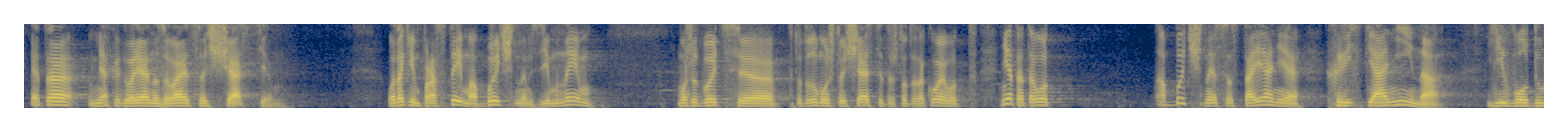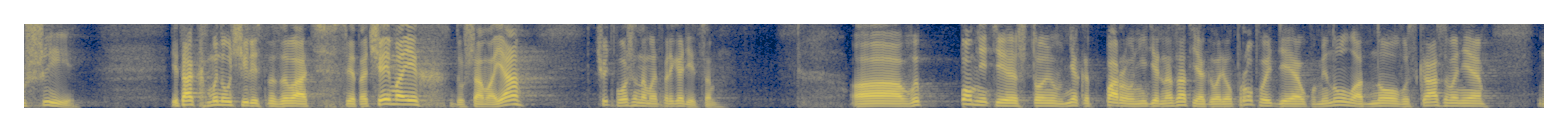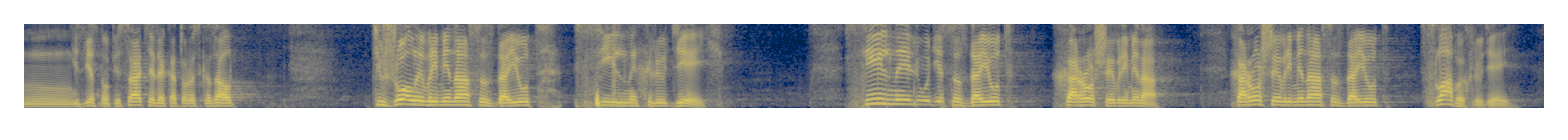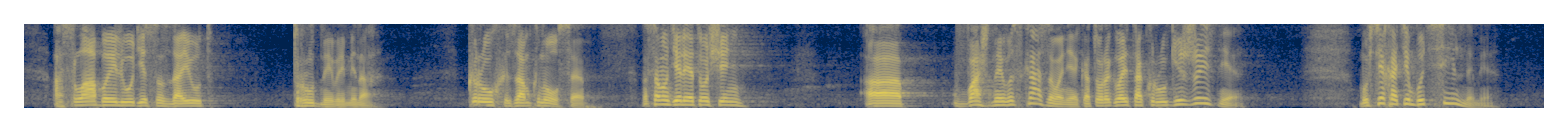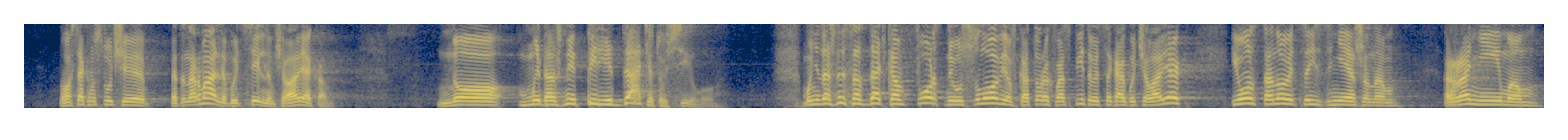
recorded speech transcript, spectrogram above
Это, мягко говоря, называется счастьем – вот таким простым, обычным, земным. Может быть, э, кто-то думает, что счастье это что-то такое вот... Нет, это вот обычное состояние христианина, его души. Итак, мы научились называть свет очей моих, душа моя. Чуть позже нам это пригодится. А, вы помните, что пару недель назад я говорил проповедь, где я упомянул одно высказывание известного писателя, который сказал, Тяжелые времена создают сильных людей. Сильные люди создают хорошие времена. Хорошие времена создают слабых людей, а слабые люди создают трудные времена. Круг замкнулся. На самом деле это очень а, важное высказывание, которое говорит о круге жизни. Мы все хотим быть сильными – но, во всяком случае, это нормально быть сильным человеком. Но мы должны передать эту силу. Мы не должны создать комфортные условия, в которых воспитывается как бы человек, и он становится изнеженным, ранимым.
